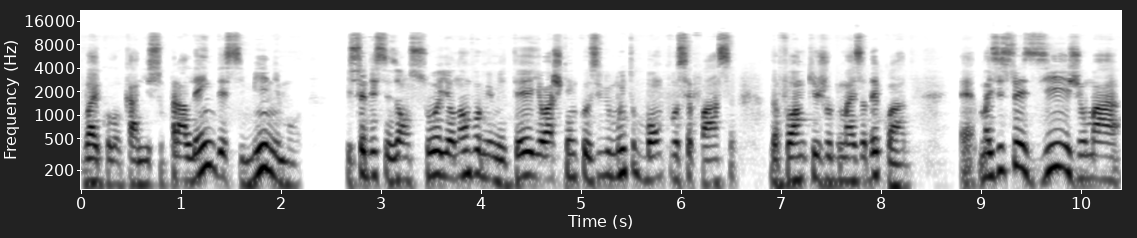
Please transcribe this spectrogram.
vai colocar nisso para além desse mínimo, isso é decisão sua e eu não vou me meter, e eu acho que é inclusive muito bom que você faça da forma que julgue mais adequado. É, mas isso exige uma,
